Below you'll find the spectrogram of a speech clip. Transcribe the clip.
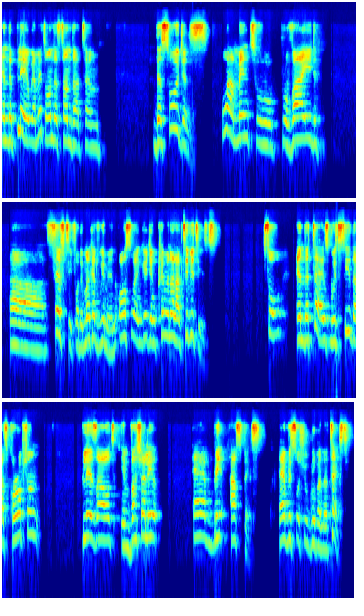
in the play, we are meant to understand that um, the soldiers who are meant to provide uh, safety for the market women also engage in criminal activities. So in the text, we see that corruption plays out in virtually every aspect, every social group in the text.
